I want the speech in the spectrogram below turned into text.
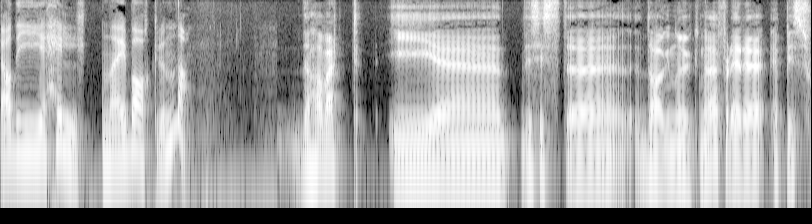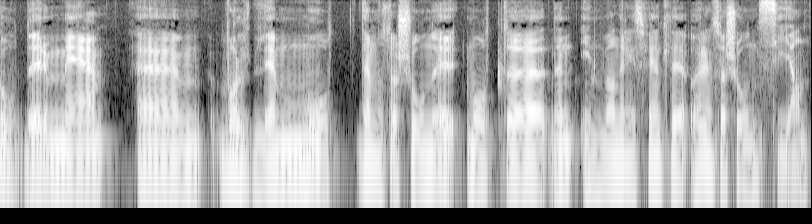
ja, de heltene i bakgrunnen. da. Det har vært i eh, de siste dagene og ukene flere episoder med eh, voldelige motdemonstrasjoner mot eh, den innvandringsfiendtlige organisasjonen Sian.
